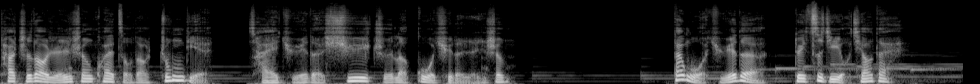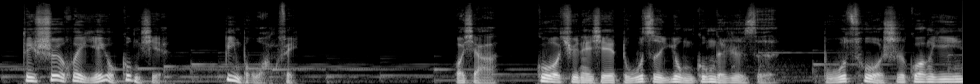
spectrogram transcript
他直到人生快走到终点，才觉得虚值了过去的人生。但我觉得对自己有交代，对社会也有贡献，并不枉费。我想，过去那些独自用功的日子，不错失光阴，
